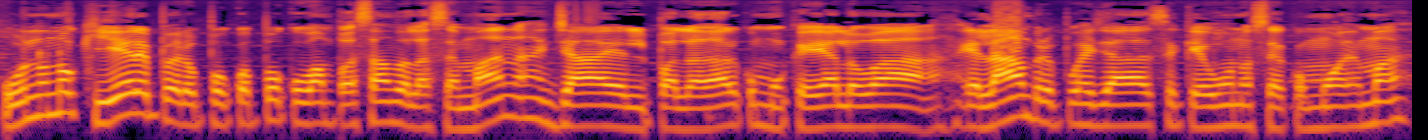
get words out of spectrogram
Uno no quiere, pero poco a poco van pasando las semanas, ya el paladar como que ya lo va, el hambre pues ya hace que uno se acomode más.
